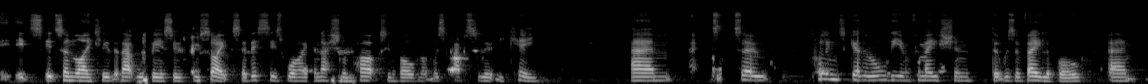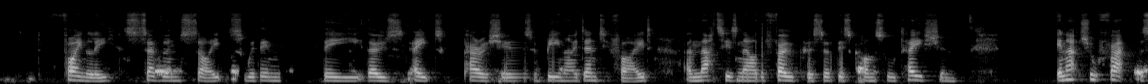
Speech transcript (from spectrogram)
it's it's unlikely that that would be a suitable site. So this is why the national mm. parks involvement was absolutely key. Um, so pulling together all the information that was available, um, finally seven sites within the those eight parishes have been identified, and that is now the focus of this consultation. In actual fact, the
